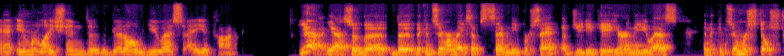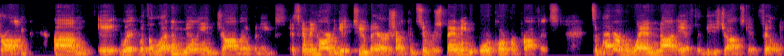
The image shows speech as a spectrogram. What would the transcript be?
uh, in relation to the good old USA economy. Yeah, yeah. So the the, the consumer makes up seventy percent of GDP here in the U.S. and the consumer's still strong. Um, it, with, with 11 million job openings, it's going to be hard to get too bearish on consumer spending or corporate profits. It's a matter of when, not if, that these jobs get filled.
